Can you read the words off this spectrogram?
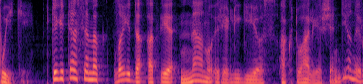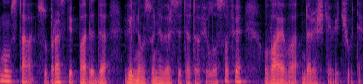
puikiai. Taigi tęsėme laidą apie meno ir religijos aktualiją šiandieną ir mums tą suprasti padeda Vilniaus universiteto filosofė Vaiva Daraškevičiūtė.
